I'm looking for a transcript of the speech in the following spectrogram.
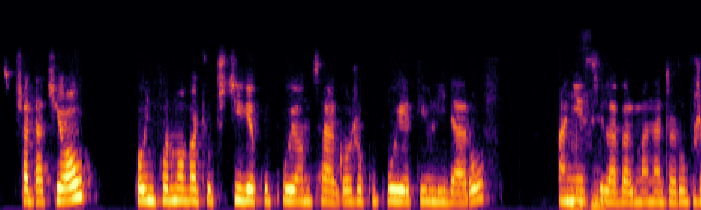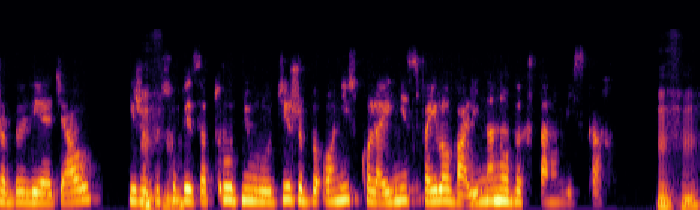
sprzedać ją, poinformować uczciwie kupującego, że kupuje team liderów, a nie mhm. C-level menedżerów, żeby wiedział i żeby mhm. sobie zatrudnił ludzi, żeby oni z kolei nie sfailowali na nowych stanowiskach. Mhm.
